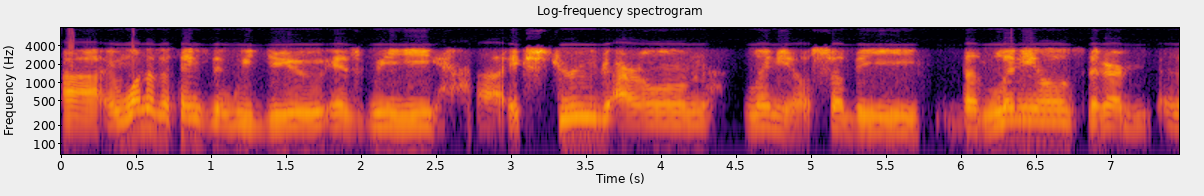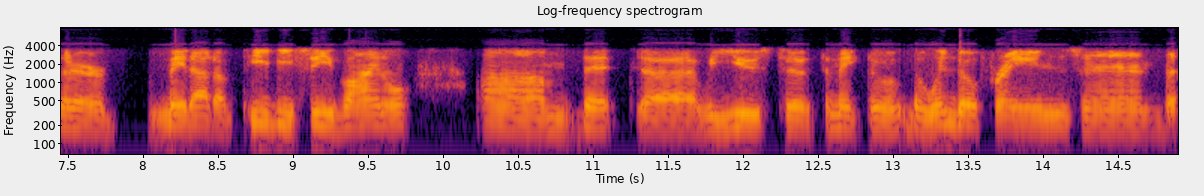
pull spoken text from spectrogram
Uh, and one of the things that we do is we uh, extrude our own lineals. So the the lineals that are that are made out of PVC vinyl um, that uh, we use to, to make the, the window frames and the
